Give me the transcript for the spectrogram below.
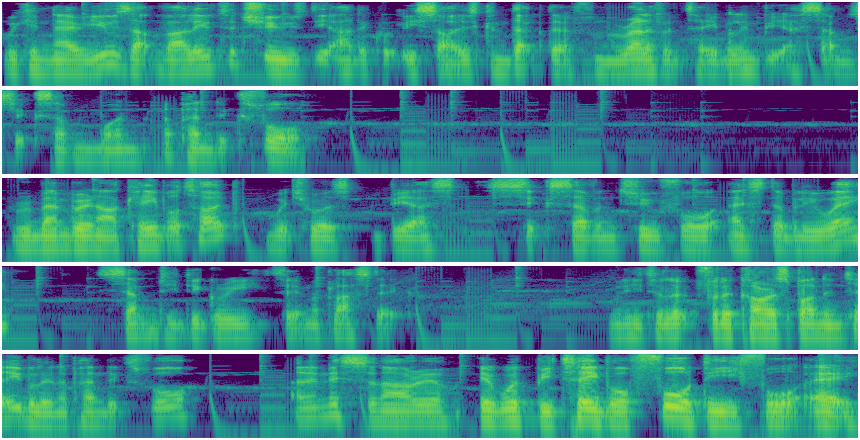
We can now use that value to choose the adequately sized conductor from the relevant table in BS7671 Appendix 4. Remembering our cable type, which was BS6724 SWA, 70 degree thermoplastic. We need to look for the corresponding table in Appendix 4 and in this scenario, it would be table 4D4A,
